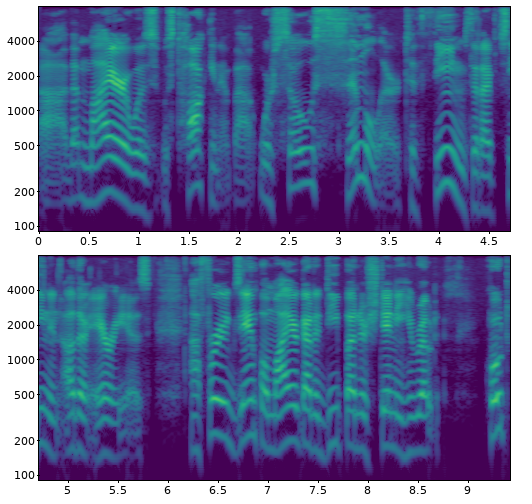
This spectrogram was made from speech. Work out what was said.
uh, that Meyer was, was talking about were so similar to themes that I've seen in other areas. Uh, for example, Meyer got a deep understanding. He wrote, quote,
